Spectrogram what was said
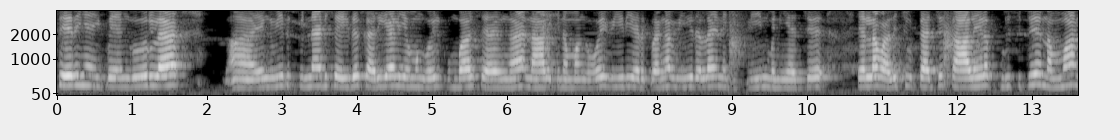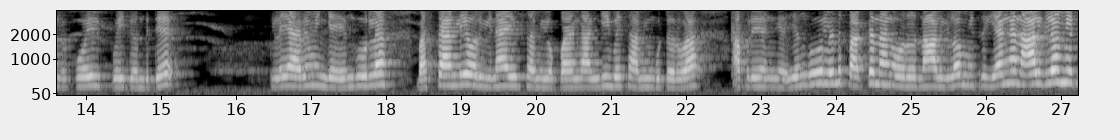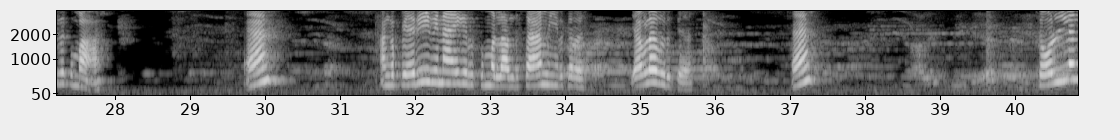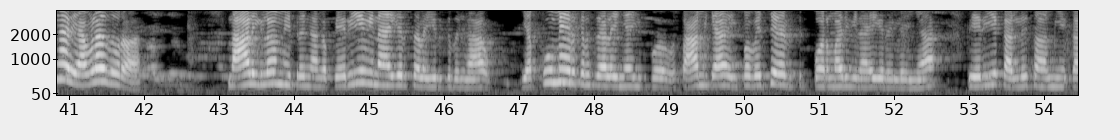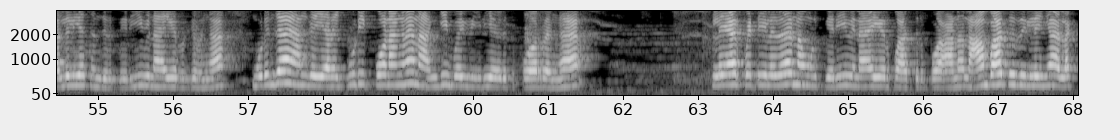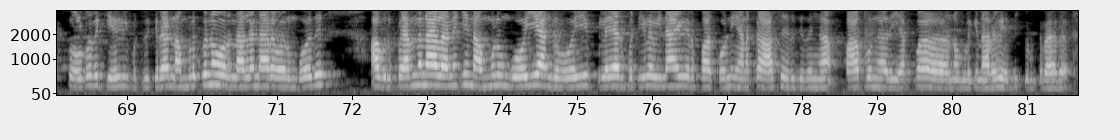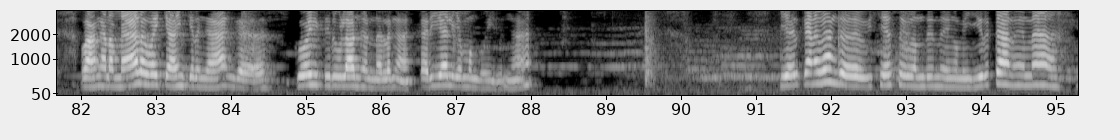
சரிங்க இப்போ எங்கள் ஊரில் எங்கள் வீட்டுக்கு பின்னாடி சைடு கரியாளி அம்மன் கோயில் கும்பாபிஷேகங்க நாளைக்கு நம்ம அங்கே போய் வீடியோ எடுக்கிறாங்க வீடெல்லாம் இன்றைக்கி க்ளீன் பண்ணியாச்சு. எல்லாம் வலிச்சு விட்டாச்சு. காலையில் குளிச்சுட்டு நம்ம அங்கே கோயிலுக்கு போயிட்டு வந்துட்டு பிள்ளையாரும் இங்கே எங்கள் ஊரில் பஸ் ஸ்டாண்ட்லேயே ஒரு விநாயகர் சாமி வைப்பாங்க. அங்கேயும் போய் சாமி கும்பிட்டு வருவா. அப்புறம் எங்கள் எங்கள் ஊர்லேருந்து பக்கம் தாங்க. ஒரு நாலு கிலோமீட்ரு ஏங்க நாலு கிலோமீட்டருக்குமா ஆ? அங்கே பெரிய விநாயகர் இருக்குமல்ல அந்த சாமி இருக்கிற எவ்வளவு இருக்கு? ஆ? சொல்லுங்க அது எவ்வளோ தூரம்? நாலு கிலோமீட்டருங்க அங்கே பெரிய விநாயகர் சிலை இருக்குதுங்க. எப்பவுமே இருக்கிற சிலைங்க இப்போ சாமிக்காக இப்போ வச்சு எடுத்துகிட்டு போகிற மாதிரி விநாயகர் இல்லைங்க. பெரிய கல் சாமி கல்லுலேயே செஞ்சது. பெரிய விநாயகர் இருக்குதுங்க. முடிஞ்சால் அங்கே என்னை கூட்டிகிட்டு போனாங்கன்னா நான் அங்கேயும் போய் வீடியோ எடுத்து போடுறேங்க. பிள்ளையார்பட்டியில் தான் நான் உங்களுக்கு பெரிய விநாயகர் பார்த்துருப்போம். ஆனால் நான் பார்த்தது இல்லைங்க. எல்லாம் சொல்கிறத கேள்விப்பட்டிருக்கிறேன் நம்மளுக்குன்னு ஒரு நல்ல நேரம் வரும்போது அவர் பிறந்த நாள் அன்னைக்கு நம்மளும் போய் அங்கே போய் பிள்ளையார்பட்டியில் விநாயகர் பார்க்கணுன்னு எனக்கு ஆசை இருக்குதுங்க. பார்ப்போங்க அது எப்போ நம்மளுக்கு நிறைவேற்றி கொடுக்குறாரு. வாங்க நான் மேலே போய் காமிக்கிறேங்க. அங்கே கோயில் திருவிழான்னு சொன்னலங்க கரியாளி அம்மன் கோயிலுங்க. ஏற்கனவே அங்கே விசேஷம் வந்து இந்த இருட்டாதுன்னா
